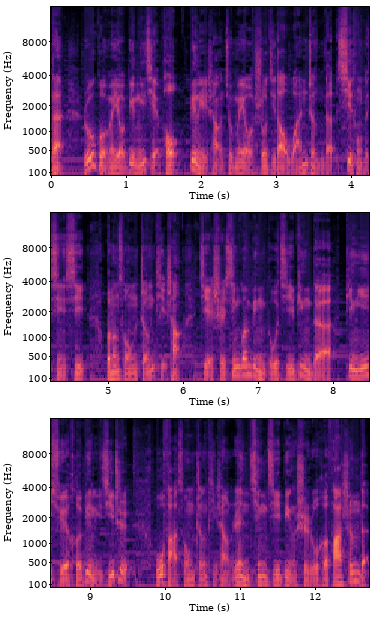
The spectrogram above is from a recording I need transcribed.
但如果没有病理解剖，病理上就没有收集到完整的系统的信息，不能从整体上解释新冠病毒疾病的病因学和病理机制，无法从整体上认清疾病是如何发生的，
